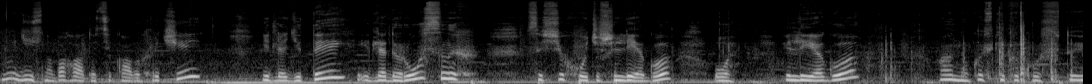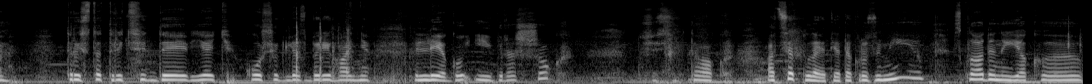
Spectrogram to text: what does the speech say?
Ну, дійсно багато цікавих речей. І для дітей, і для дорослих. Все, що хочеш. Лего. О, Лего. А ну-ка, скільки коштує? 339 кошик для зберігання Лего іграшок. Так. А це плед, я так розумію, складений як е, в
